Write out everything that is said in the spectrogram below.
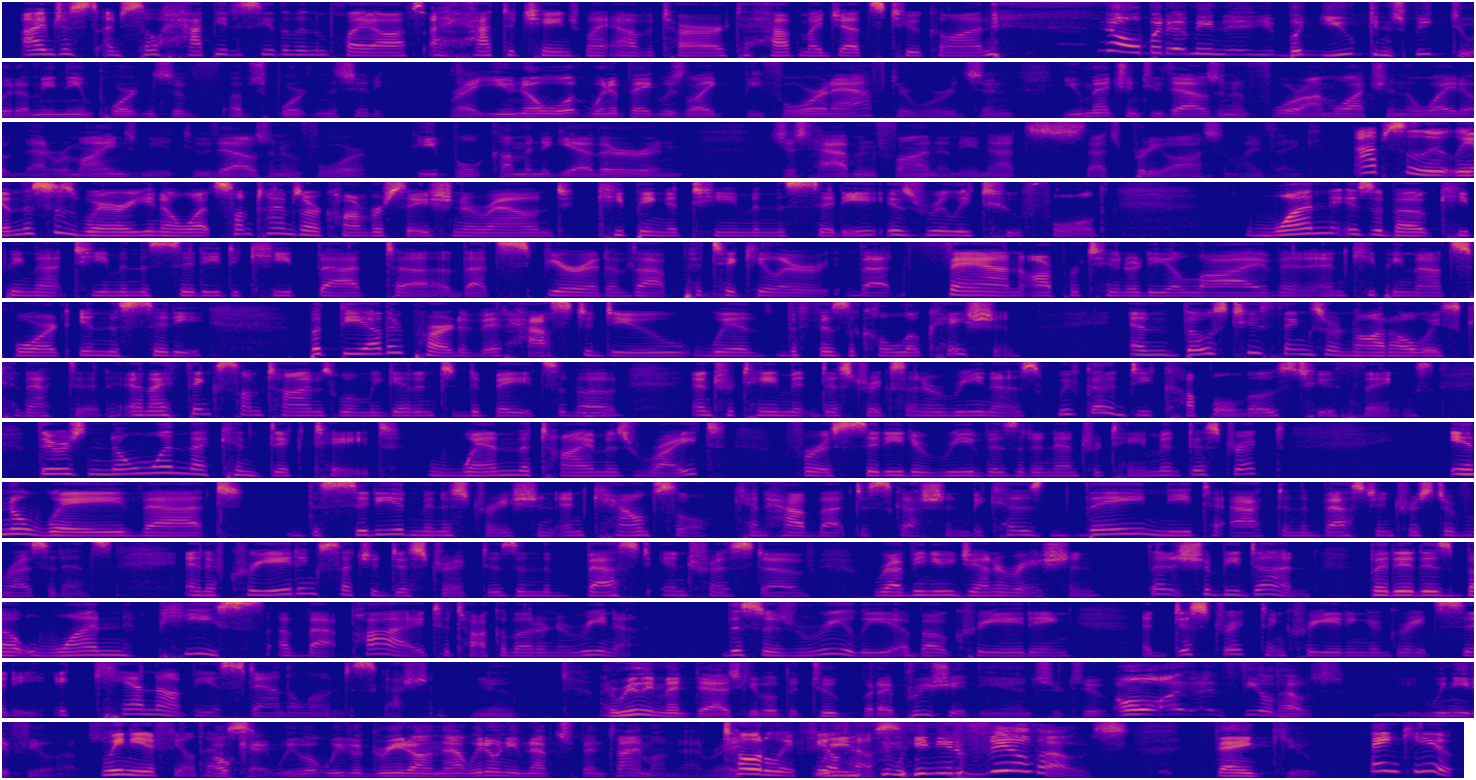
I'm just I'm so happy to see them in the playoffs. I had to change my avatar to have my Jets toque on. No, but I mean, uh, but you can speak to it. I mean, the importance of, of sport in the city, right? You know what Winnipeg was like before and afterwards. And you mentioned 2004. I'm watching the whiteout. That reminds me of 2004. People coming together and just having fun. I mean, that's that's pretty awesome. I think. Absolutely, and this is where you know what. Sometimes our conversation around keeping a team in the city is really twofold. One is about keeping that team in the city to keep that uh, that spirit of that particular that fan opportunity alive and, and keeping that sport in the city. But the other part of it has to do with the physical location. And those two things are not always connected. And I think sometimes when we get into debates about mm-hmm. entertainment districts and arenas, we've got to decouple those two things. There is no one that can dictate when the time is right for a city to revisit an entertainment district in a way that the city administration and council can have that discussion because they need to act in the best interest of residents. And if creating such a district is in the best interest of revenue generation, then it should be done. But it is but one piece of that pie to talk about an arena. This is really about creating a district and creating a great city. It cannot be a standalone discussion. Yeah. I really meant to ask you about the Tuque, but I appreciate the answer too. Oh, uh, field house. We need a field house. We need a field house. Okay, we, we've agreed on that. We don't even have to spend time on that, right? Totally, field we, house. We need a field house. Thank you. Thank you.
